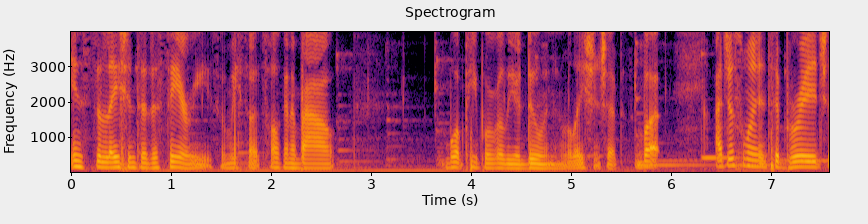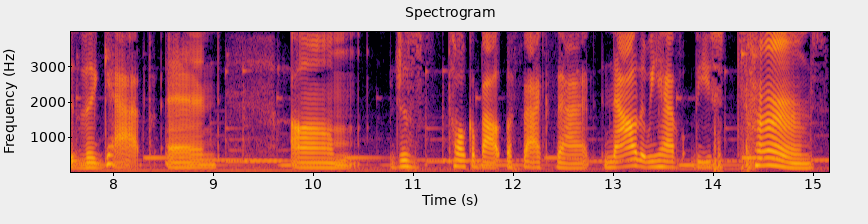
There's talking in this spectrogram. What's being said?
installation to the series when we start talking about what people really are doing in relationships. But I just wanted to bridge the gap and um, just talk about the fact that now that we have these terms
